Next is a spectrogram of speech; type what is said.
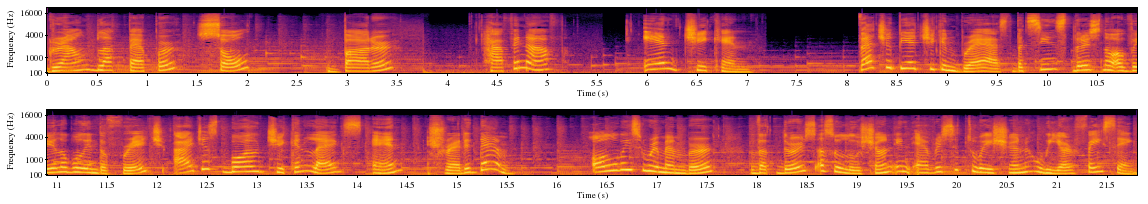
ground black pepper, salt, butter, half and half, and chicken. That should be a chicken breast, but since there's no available in the fridge, I just boiled chicken legs and shredded them. Always remember that there's a solution in every situation we are facing.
